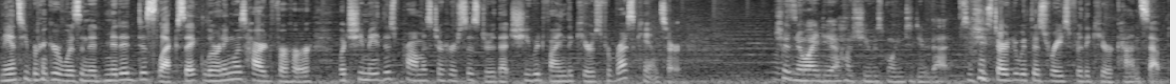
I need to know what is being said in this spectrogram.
Nancy brinker was an admitted dyslexic. Learning was hard for her but she made this promise to her sister that she would find the cures for breast cancer she had no idea how she was going to do that. So she started with this race for the cure concept.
